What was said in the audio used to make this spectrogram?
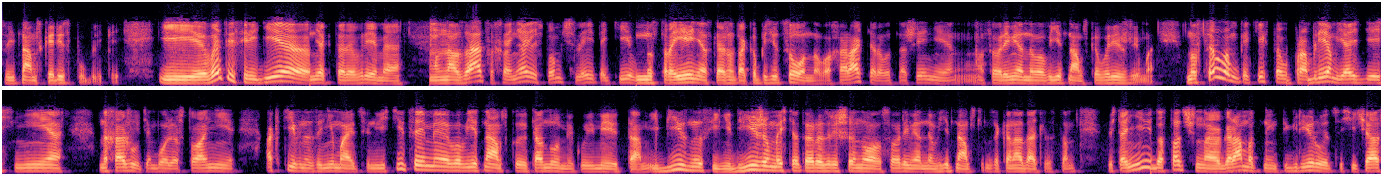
с Вьетнамской республикой. И в этой среде некоторое время назад сохранялись в том числе и такие настроения, скажем так, оппозиционного характера в отношении современного вьетнамского режима. Но в целом каких-то проблем я здесь не нахожу, тем более, что они активно занимаются инвестициями во вьетнамскую экономику, имеют там и бизнес, и недвижимость, это разрешено современным вьетнамским законодательством. То есть они достаточно грамотно интегрируются сейчас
